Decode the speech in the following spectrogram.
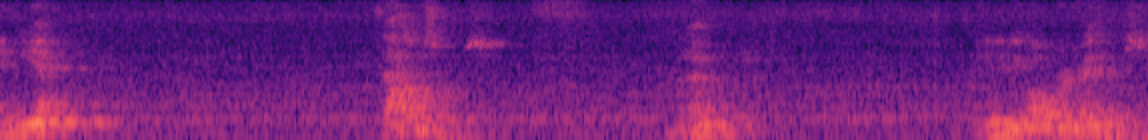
And yet, thousands without anything over their heads.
